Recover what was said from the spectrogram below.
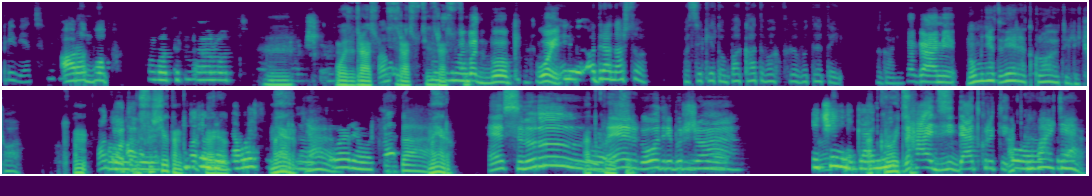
Привет. А Рот Боб. Вот, народ. М, Ой, здравствуйте, здравствуйте, здравствуйте. Бот Боб. Ой, Адриан, а что? По секрету он покатывал к вот этой ногами. ногами. Ну мне дверь откроют или чё? Кто там? Он Вот там слышите, там кто-то орёт? Мэр, Я звезда. мэр, Эсму, Откройте. мэр Годри Буржуа. Печенье гони. откройте, Заходи, да, открой ты. Открывайте!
